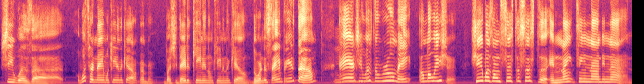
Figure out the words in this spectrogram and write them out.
She was, uh, what's her name on Kenan and Kel? I don't remember. But she dated Kenan on Kenan and Kel during the same period of time. And Mm-hmm. she was the roommate on Moesha. She was on Sister Sister in 1999.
